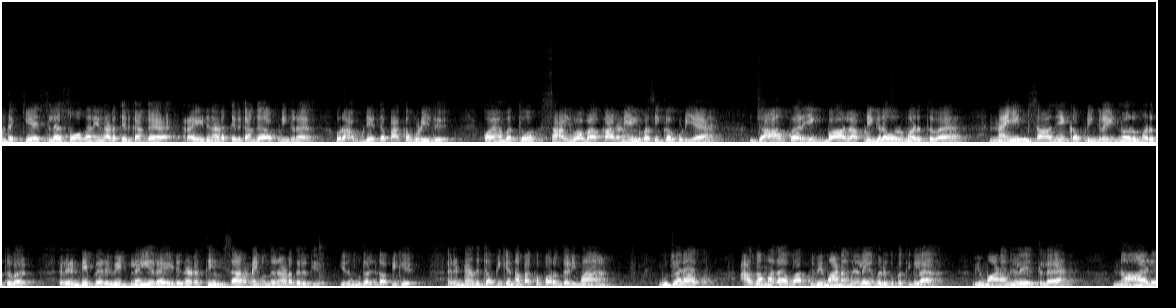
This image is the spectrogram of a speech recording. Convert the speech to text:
அந்த கேஸில் சோதனை நடத்தியிருக்காங்க ரைடு நடத்தியிருக்காங்க அப்படிங்கிற ஒரு அப்டேட்டை பார்க்க முடியுது. கோயம்புத்தூர் சாய்பாபா காலனியில் வசிக்கக்கூடிய ஜாஃபர் இக்பால் அப்படிங்கிற ஒரு மருத்துவர் நயீம் சாதிக் அப்படிங்கிற இன்னொரு மருத்துவர் ரெண்டு பேர் வீட்லையும் ரைடு நடத்தி விசாரணை வந்து நடந்திருக்கு. இது முதல் டாபிக் ரெண்டாவது டாபிக் என்ன பார்க்க போகிறோம் தெரியுமா? குஜராத் அகமதாபாத் விமான நிலையம் இருக்குது பார்த்தீங்களா விமான நிலையத்தில் நாலு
